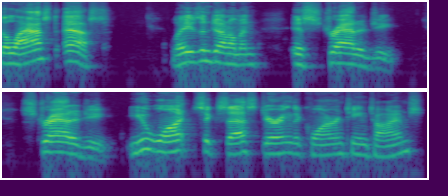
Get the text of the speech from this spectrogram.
the last s ladies and gentlemen is strategy. Strategy. You want success during the quarantine times?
